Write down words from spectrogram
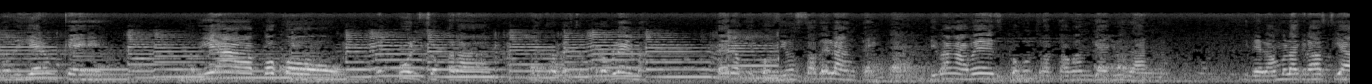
nos dijeron que había poco recursos para resolver sus problemas, pero que con Dios adelante iban a ver cómo trataban de ayudarnos. Y le damos las gracias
